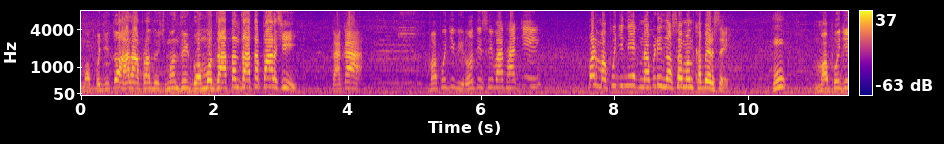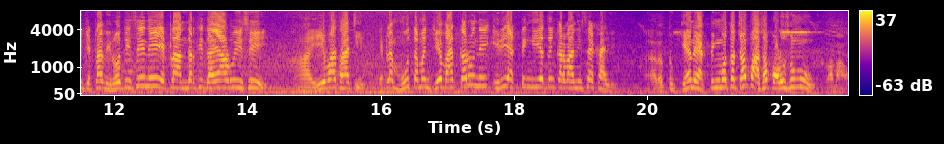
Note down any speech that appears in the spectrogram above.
મફુજી તો હાલ આપણા દુશ્મન છે ગોમો જાતા ને જાતા પાડશી. કાકા મફુજી વિરોધી છે વાત સાચી પણ મફુજીની એક નબળી નશા મને ખબર છે. હું? મફુજી જેટલા વિરોધી છે ને એટલા અંદરથી દયાળુ છે. હા એ વાત સાચી. એટલે હું તમને જે વાત કરું ને એરી એક્ટિંગ એ જ કરવાની છે ખાલી. અરે તું કે ને એક્ટિંગમાં તો ચો પાછો પડું છું હું. આમાં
